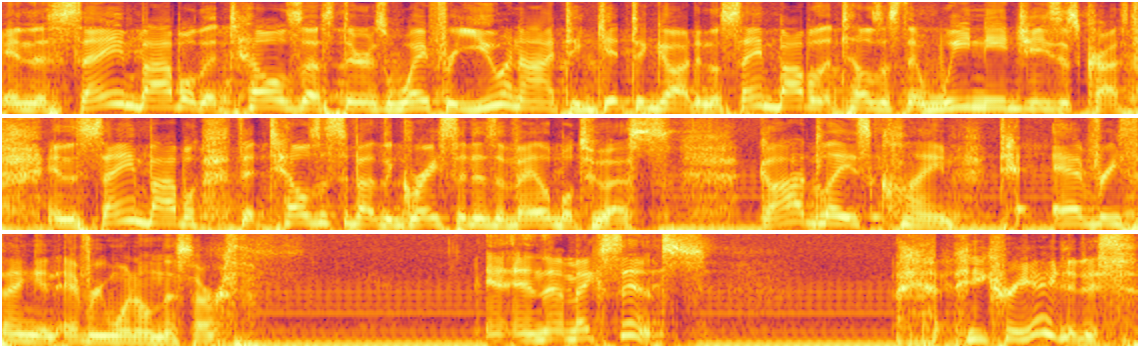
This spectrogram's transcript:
in the same Bible that tells us there's a way for you and I to get to God, in the same Bible that tells us that we need Jesus Christ, in the same Bible that tells us about the grace that is available to us, God lays claim to everything and everyone on this earth. And, and that makes sense. he created it.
